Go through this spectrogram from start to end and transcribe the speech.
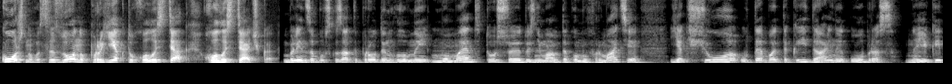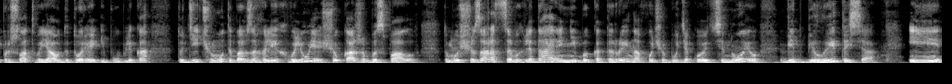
кожного сезону проєкту Холостяк Холостячка. Блін, забув сказати про один головний момент, тож е, дознімаю в такому форматі. Якщо у тебе такий ідеальний образ, на який прийшла твоя аудиторія і публіка, тоді чому тебе взагалі хвилює, що каже Безпалов? Тому що зараз це виглядає, ніби Катерина хоче будь-якою ціною відбілитися і,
